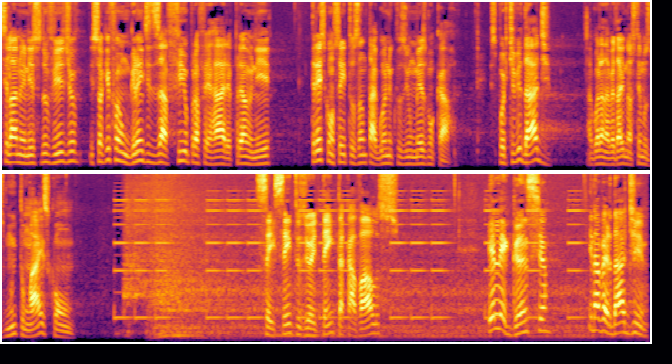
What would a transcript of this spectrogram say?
disse lá no início do vídeo, isso aqui foi um grande desafio para a Ferrari para unir três conceitos antagônicos em um mesmo carro. Esportividade, agora na verdade nós temos muito mais com 680 cavalos, elegância e na verdade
